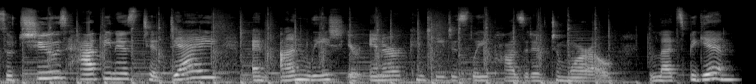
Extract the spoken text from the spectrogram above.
So choose happiness today and unleash your inner contagiously positive tomorrow. Let's begin.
